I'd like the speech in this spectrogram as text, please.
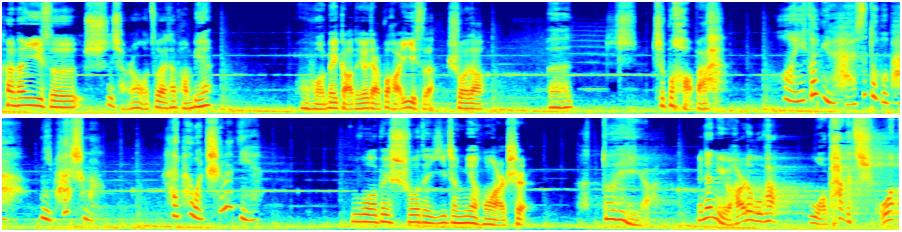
看他意思是想让我坐在他旁边，我被搞得有点不好意思，说道：“呃，这这不好吧？我一个女孩子都不怕，你怕什么？还怕我吃了你？”我被说的一阵面红耳赤。对呀，人家女孩都不怕。我怕个球啊！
